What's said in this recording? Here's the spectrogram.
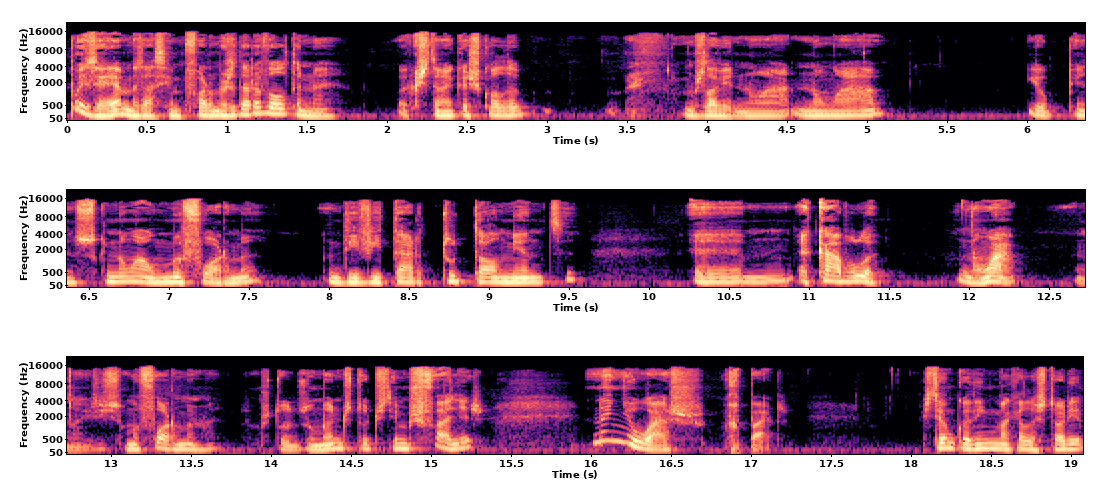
Pois é, mas há sempre formas de dar a volta, não é? A questão é que a escola, vamos lá ver, não há, não há, eu penso que não há uma forma de evitar totalmente hum, a cábula. Não há. Não existe uma forma, não é? Somos todos humanos, todos temos falhas. Nem eu acho, repare, isto é um bocadinho como aquela história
